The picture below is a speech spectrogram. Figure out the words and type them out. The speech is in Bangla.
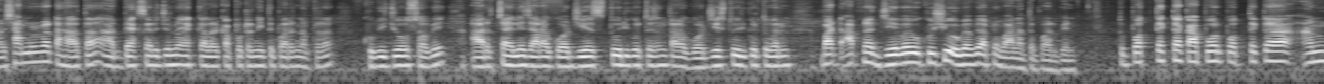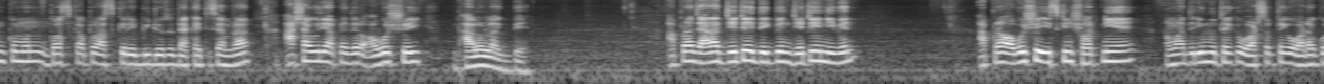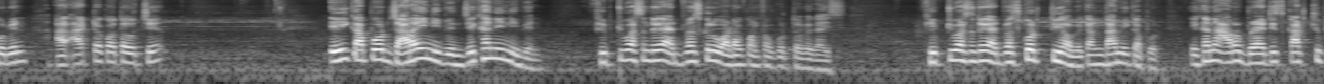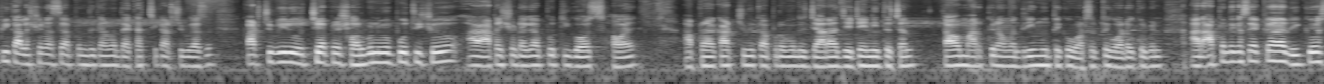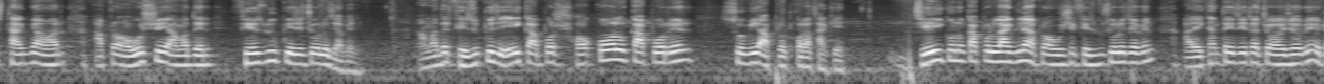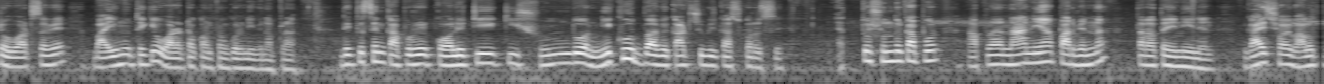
মানে সামনের পার্ট হাতা আর ব্যাক সাইডের জন্য এক কালার কাপড়টা নিতে পারেন আপনারা, খুবই জোস হবে। আর চাইলে যারা গর্জিয়াস তৈরি করতে চান, তারা গর্জিয়াস তৈরি করতে পারেন বাট আপনার যেভাবে খুশি ওইভাবে আপনি বানাতে পারবেন। তো প্রত্যেকটা কাপড়, প্রত্যেকটা আনকমন গস কাপড় আজকের এই ভিডিওতে দেখাইতেছি আমরা। আশা করি আপনাদের অবশ্যই ভালো লাগবে। আপনারা যারা যেটাই দেখবেন, যেটাই নেবেন, আপনারা অবশ্যই স্ক্রিনশট নিয়ে আমাদের ইমু থেকে হোয়াটসঅ্যাপ থেকে অর্ডার করবেন। আর আরেকটা কথা হচ্ছে, এই কাপড় যারাই নেবেন, যেখানেই নেবেন ফিফটি পার্সেন্ট টাকা অ্যাডভান্স করে অর্ডার কনফার্ম করতে হবে গাইস ফিফটি পার্সেন্ট টাকা অ্যাডভান্স করতেই হবে, কারণ দামি কাপড়। এখানে আরও ভ্যারাইটিস কাঠচুপি কালেকশন আছে, আপনাদেরকে আমরা দেখাচ্ছি কাঠচুপি আছে কাঠচুপির হচ্ছে আপনার সর্বনিম্ন পঁচিশশো আর আঠাশশো টাকা প্রতি গজ হয়। আপনারা কাঠচুপি কাপড়ের মধ্যে যারা যেটাই নিতে চান, তাও মার্ক করে আমাদের ইমো থেকে হোয়াটসঅ্যাপ থেকে অর্ডার করবেন। আর আপনাদের কাছে একটা রিকোয়েস্ট থাকবে আমার, আপনারা অবশ্যই আমাদের ফেসবুক পেজে চলে যাবেন। আমাদের ফেসবুক পেজে এই কাপড় সকল কাপড়ের ছবি আপলোড করা থাকে। যেই কোনো কাপড় লাগলে আপনি অবশ্যই ফেসবুক চলে যাবেন। আর এখান থেকে যেটা চয়েস হবে, ওটা হোয়াটসঅ্যাপে বা ইমো থেকে অর্ডারটা কনফার্ম করে নেবেন আপনারা। দেখতেছেন কাপড়ের কোয়ালিটি কি সুন্দর, নিখুঁতভাবে কাঠচুপির কাজ করেছে এত সুন্দর কাপড়, আপনারা না নিয়ে পারবেন না, তাড়াতাড়ি নিয়ে নেন। গায়ে সবাই ভালো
